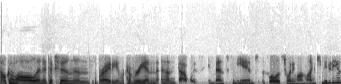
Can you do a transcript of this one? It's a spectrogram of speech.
alcohol and addiction and sobriety and recovery and and that was immense to me and as well as joining online communities.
